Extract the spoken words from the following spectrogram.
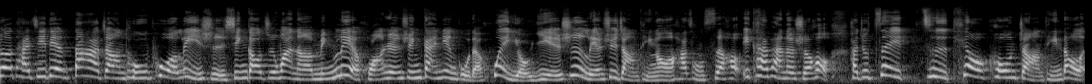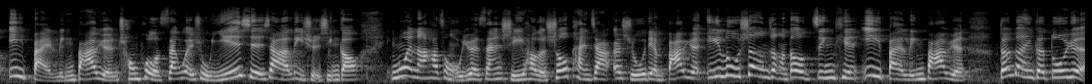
除了台积电大涨突破历史新高之外呢，名列黄仁勋概念股的汇友也是连续涨停哦。它从四号一开盘的时候，它就再次跳空涨停到了一百零八元，冲破了三位数，也写下了历史新高。因为呢，它从五月三十一号的收盘价二十五点八元，一路上涨到今天一百零八元，短短一个多月，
